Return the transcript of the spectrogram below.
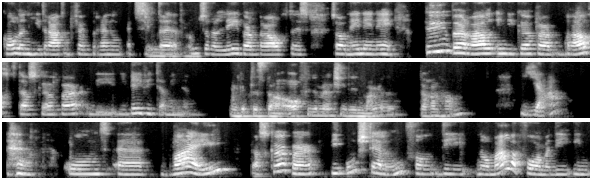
Kohlenhydratenverbrennung etc. Mhm. Unsere Leber braucht es. So, nee, nee, nee. Überall in die Körper braucht das Körper die, die B-Vitamine. Und gibt es da auch viele Menschen, die einen Mangel daran haben? Ja, und äh, weil das Körper die Umstellung von die normale Formen, die in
